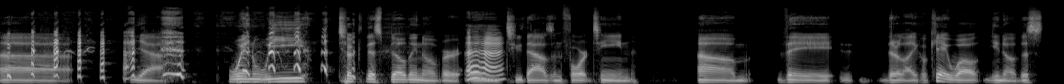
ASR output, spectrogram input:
Uh, yeah. When we took this building over Uh-huh. in 2014, um, they they're like, okay, well, you know, this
